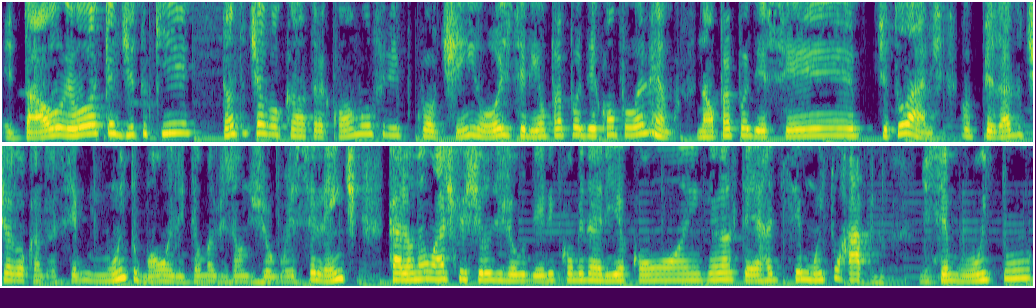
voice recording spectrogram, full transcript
e tal, eu acredito que tanto o Thiago Alcântara como o Felipe Coutinho hoje seriam para poder compor o elenco, não para poder ser titulares. Apesar do Thiago Alcântara ser muito bom, ele ter uma visão de jogo excelente, cara, eu não acho que o estilo de jogo dele combinaria com a Inglaterra de ser muito rápido, de ser muito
